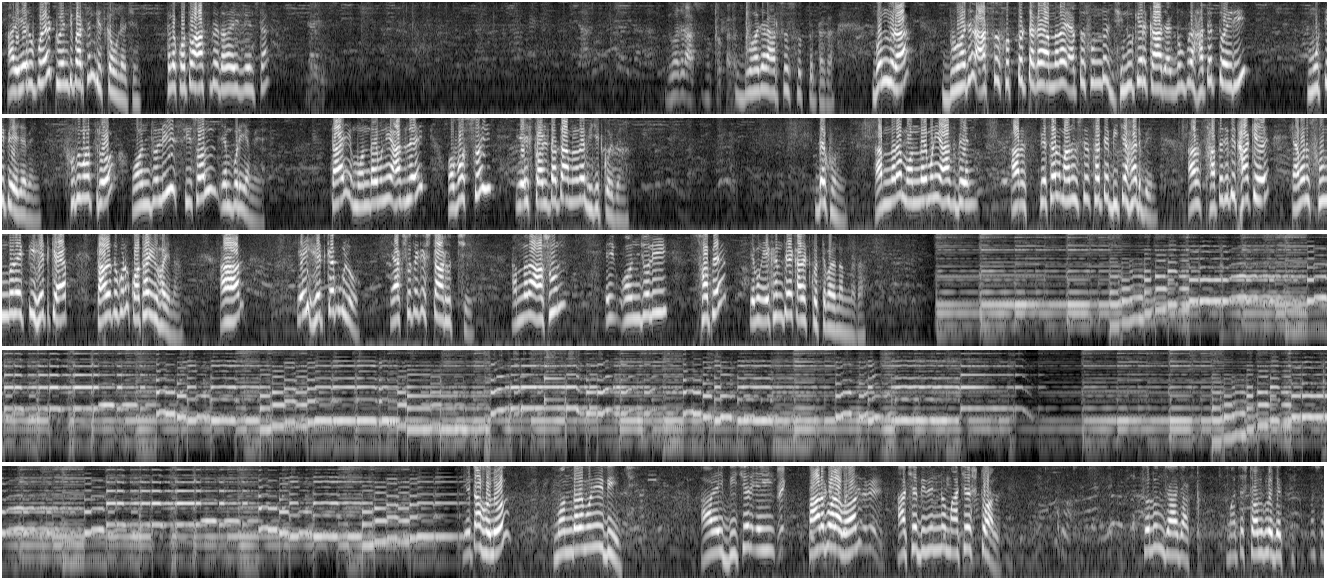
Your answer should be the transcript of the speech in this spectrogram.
আর এর উপরে টোয়েন্টি পার্সেন্ট ডিসকাউন্ট আছে। তাহলে কত আসবে দাদা এই রেঞ্জটা দু হাজার আটশো সত্তর টাকা। বন্ধুরা দু হাজার আটশো সত্তর টাকায় আপনারা এত সুন্দর ঝিনুকের কাজ, একদম পুরো হাতের তৈরি মূর্তি পেয়ে যাবেন। শুধুমাত্র অঞ্জলি সিসল এম্পোরিয়ামে। তাই মন্দারমণি আসলেই অবশ্যই এই স্টলটাতে আপনারা ভিজিট করবেন। দেখুন, আপনারা মন্দারমণি আসবেন আর স্পেশাল মানুষের সাথে বিচে হাঁটবেন। আর সাথে যদি থাকে এমন সুন্দর একটি হেড ক্যাপ তাহলে তো কোনো কথাই হয় না। আর এই হেড ক্যাপগুলো একশো থেকে স্টার্ট হচ্ছে। আপনারা আসুন এই অঞ্জলি শপে এবং এখান থেকে কালেক্ট করতে পারেন আপনারা। এটা হলো মন্দারমণির বীচ। আর এই বিচের এই পার বরাবর আছে বিভিন্ন মাছের স্টল। চলুন যা যাক মাছের স্টলগুলো দেখতে। আসো।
